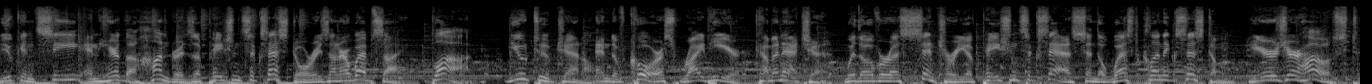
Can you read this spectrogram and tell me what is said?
you can see and hear the hundreds of patient success stories on our website, blog, YouTube channel, and of course, right here, coming at you with over a century of patient success in the West Clinic system. Here's your host,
